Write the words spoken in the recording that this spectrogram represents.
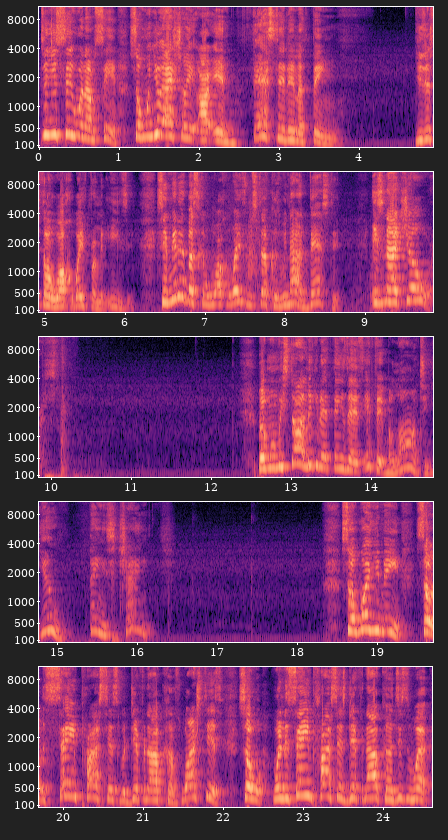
do you see what I'm saying? So when you actually are invested in a thing, you just don't walk away from it easy. See, many of us can walk away from stuff because we're not invested. It's not yours. But when we start looking at things as if it belonged to you, things change. So what do you mean? So the same process with different outcomes. Watch this. So when the same process, different outcomes, this is what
